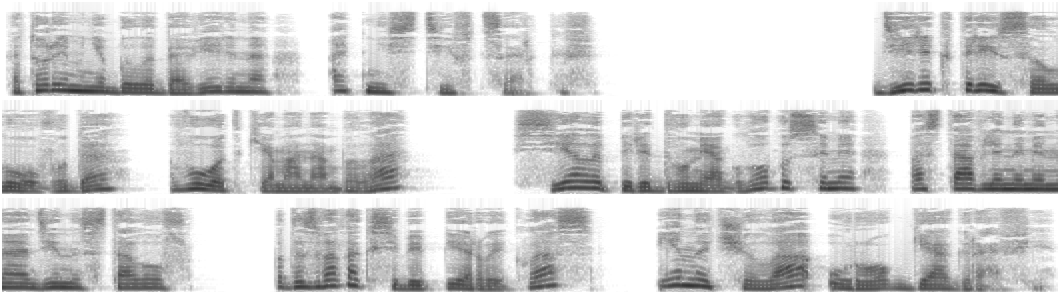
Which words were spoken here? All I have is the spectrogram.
который мне было доверено отнести в церковь. Директриса Ловуда, вот кем она была, села перед двумя глобусами, поставленными на один из столов, подозвала к себе первый класс и начала урок географии.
